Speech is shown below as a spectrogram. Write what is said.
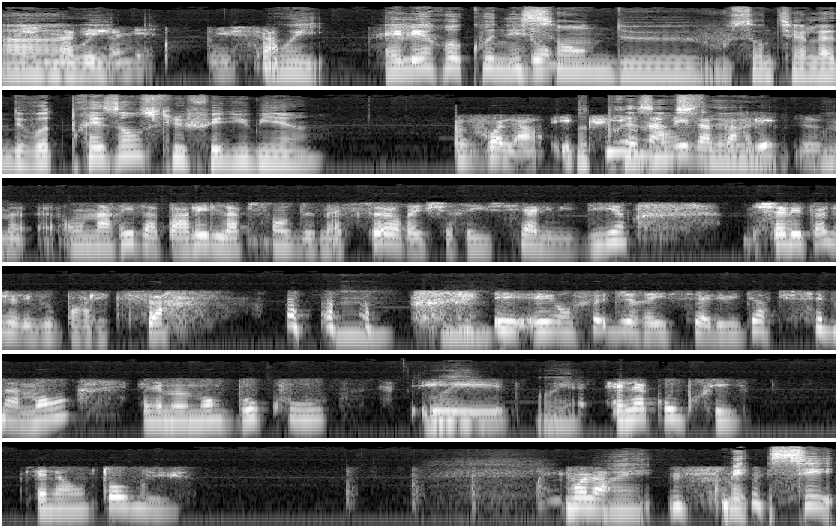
Ah, je n'avais oui. jamais connu ça. Oui. Elle est reconnaissante de vous sentir là, de votre présence lui fait du bien. Voilà. Et Votre puis on arrive à parler, de, on arrive à parler de l'absence de ma sœur et j'ai réussi à lui dire. Je savais pas que j'allais vous parler de ça. Mm, mm. Et, et en fait, j'ai réussi à lui dire, tu sais, maman, elle me manque beaucoup. Et Oui, oui. elle a compris. Elle a entendu. Voilà. Ouais. Mais c'est,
